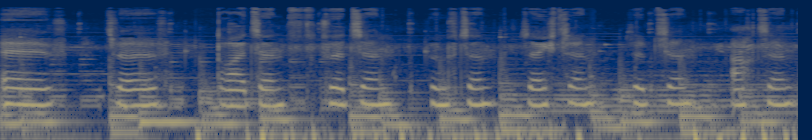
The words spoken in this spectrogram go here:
elf, zwölf, dreizehn, vierzehn, fünfzehn, sechzehn, siebzehn, achtzehn,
